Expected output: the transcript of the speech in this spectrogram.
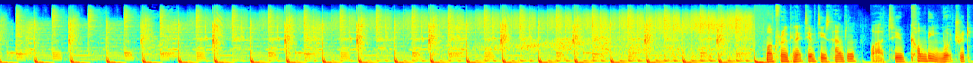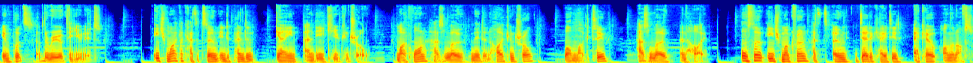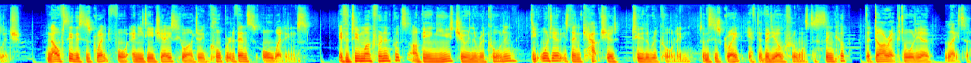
Microphone connectivity is handled by our two Combi Neutrik inputs at the rear of the unit. Each mic has its own independent gain and EQ control. Mic 1 has low, mid and high control, while mic 2 has low and high. Also, each microphone has its own dedicated echo on and off switch. Now obviously this is great for any DJs who are doing corporate events or weddings. If the two microphone inputs are being used during the recording, the audio is then captured to the recording. So this is great if the videographer wants to sync up the direct audio later.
